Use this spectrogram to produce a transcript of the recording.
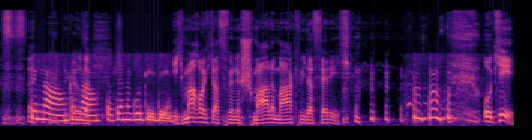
genau, genau. Das wäre eine gute Idee. Ich mache euch das für eine schmale Mark wieder fertig. okay,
